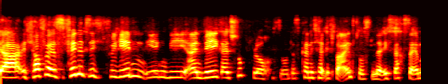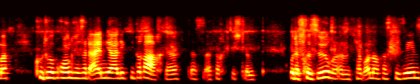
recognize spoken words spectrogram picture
ja, ich hoffe, es findet sich für jeden irgendwie ein Weg, ein Schlupfloch. So, das kann ich halt nicht beeinflussen. Ne? Ich sag's ja immer, Kulturbranche seit einem Jahr liegt die brach. Ne? Das ist einfach richtig schlimm. Oder Friseure. Also ich habe auch noch was gesehen.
